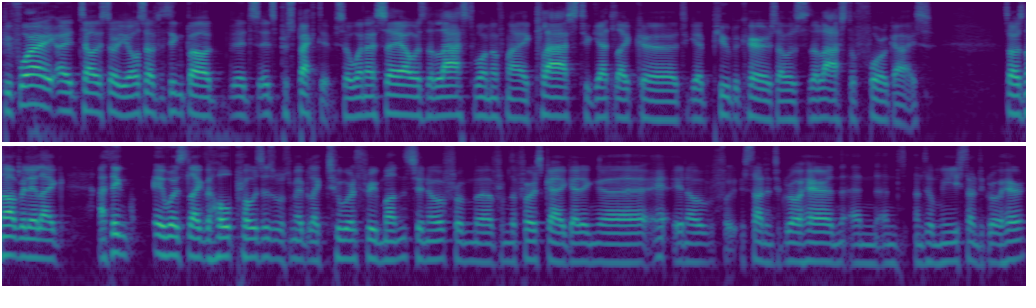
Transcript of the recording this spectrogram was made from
before I, I tell the story, you also have to think about its its perspective. So when I say I was the last one of my class to get like uh, to get pubic hairs, I was the last of four guys. So it's not really like I think it was like the whole process was maybe like two or three months, you know, from uh, from the first guy getting uh, you know starting to grow hair and, and and until me starting to grow hair.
